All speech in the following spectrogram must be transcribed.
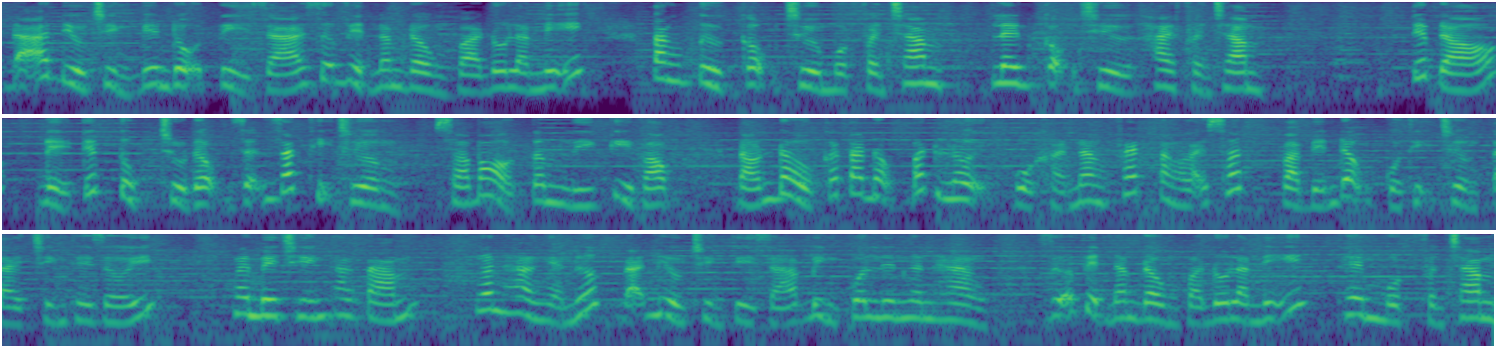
đã điều chỉnh biên độ tỷ giá giữa Việt Nam đồng và đô la Mỹ tăng từ cộng trừ 1% lên cộng trừ 2%. Tiếp đó, để tiếp tục chủ động dẫn dắt thị trường, xóa bỏ tâm lý kỳ vọng, đón đầu các tác động bất lợi của khả năng phép tăng lãi suất và biến động của thị trường tài chính thế giới, ngày 19 tháng 8, Ngân hàng Nhà nước đã điều chỉnh tỷ giá bình quân liên ngân hàng giữa Việt Nam đồng và đô la Mỹ thêm 1%,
